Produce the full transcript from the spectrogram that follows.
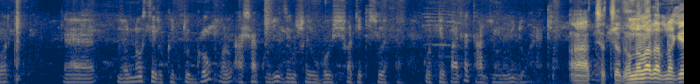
ওর জন্য চিরকৃতজ্ঞ ওর আশা করি যেন সে ভবিষ্যতে কিছু একটা করতে পারে তার জন্য আমি দোয়া রাখি। আচ্ছা আচ্ছা ধন্যবাদ আপনাকে।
